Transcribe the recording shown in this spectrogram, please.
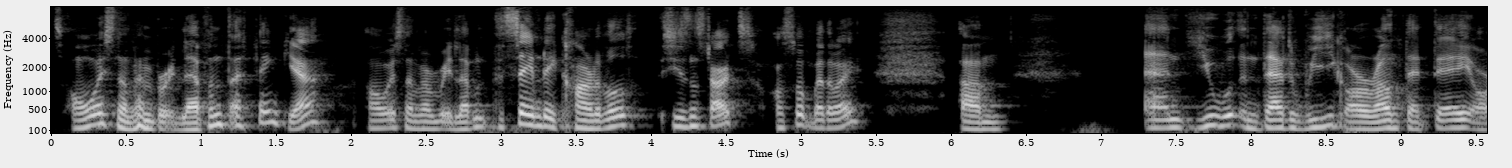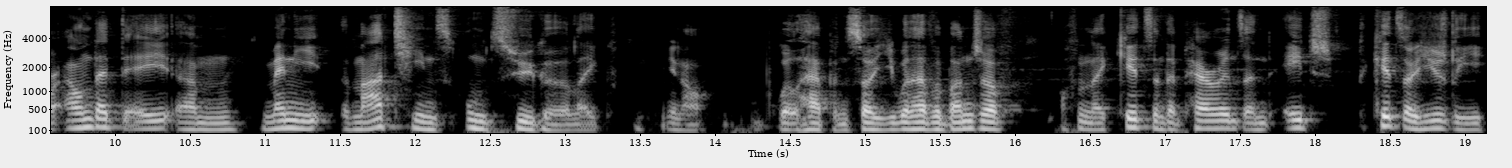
it's always November 11th. I think, yeah, always November 11th, the same day Carnival season starts. Also, by the way. Um, and you will in that week or around that day or on that day, um, many Martinsumzüge, like you know, will happen. So you will have a bunch of often like kids and their parents and age. The kids are usually,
